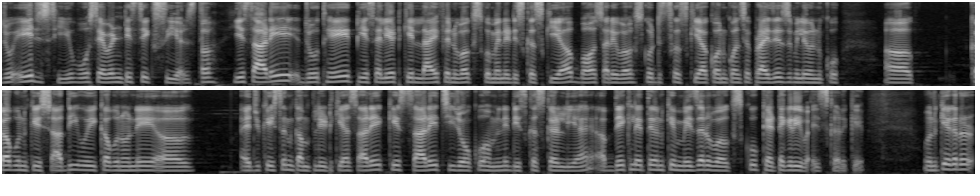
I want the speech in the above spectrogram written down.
जो एज थी वो सेवेंटी सिक्स ईयर्स ये सारे जो थे टी एस एलियट के लाइफ एंड वर्क्स को मैंने डिस्कस किया बहुत सारे वर्क्स को डिस्कस किया कौन कौन से प्राइजेज मिले उनको आ, कब उनकी शादी हुई कब उन्होंने एजुकेशन कंप्लीट किया सारे के सारे चीज़ों को हमने डिस्कस कर लिया है। अब देख लेते हैं उनके मेजर वर्क्स को कैटेगरी वाइज करके। उनकी अगर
